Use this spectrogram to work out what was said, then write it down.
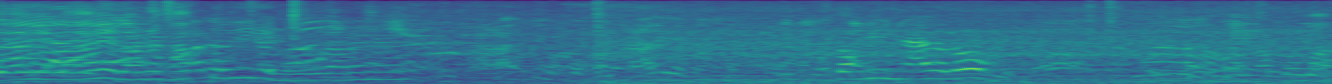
แล้วเห็นแล้วเห็นแล้วนะครับตรงนี้เห็นงูแล้วนะฮะต้องวิ่งนะลุงครับระวัง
